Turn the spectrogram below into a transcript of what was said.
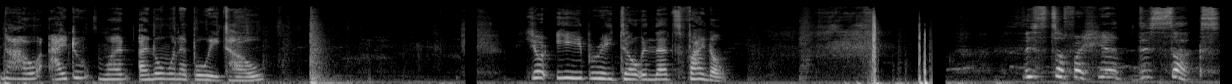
No, I don't want. I don't want a burrito. Your e burrito, and that's final. This stuff right here, this sucks.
